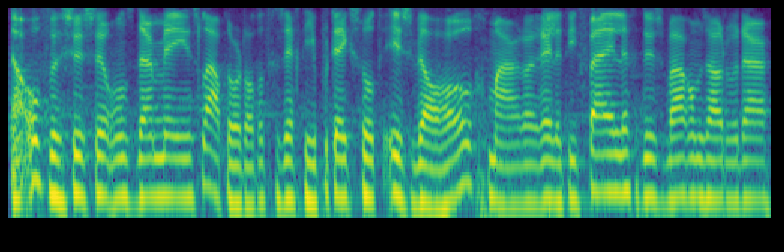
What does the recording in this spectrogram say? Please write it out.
Nou, of we zussen ons daarmee in slaap. Er wordt altijd gezegd, de hypotheekschuld is wel hoog, maar uh, relatief veilig. Dus waarom zouden we daar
